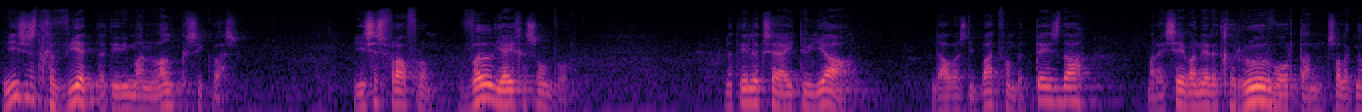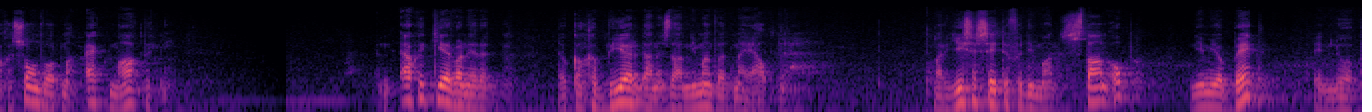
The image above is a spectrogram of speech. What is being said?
Jesus het geweet dat hierdie man lank siek was. Jesus vra vir hom: "Wil jy gesond word?" Natuurlik sê hy toe ja. Daar was die bad van Bethesda, maar hy sê wanneer dit geroer word dan sal ek nou gesond word, maar ek maak dit nie. En elke keer wanneer dit nou kan gebeur, dan is daar niemand wat my help nie. Maar Jesus sê toe vir die man: "Staan op, neem jou bed en loop."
